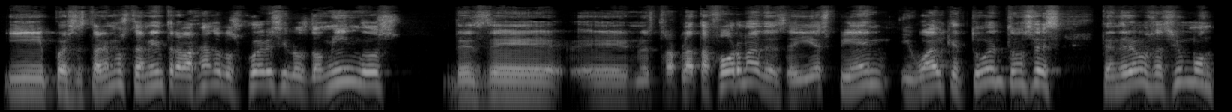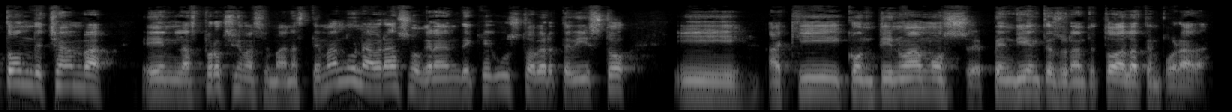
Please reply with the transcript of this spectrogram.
Y pues estaremos también trabajando los jueves y los domingos desde eh, nuestra plataforma, desde ESPN, igual que tú. Entonces, tendremos así un montón de chamba en las próximas semanas. Te mando un abrazo grande, qué gusto haberte visto y aquí continuamos eh, pendientes durante toda la temporada.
